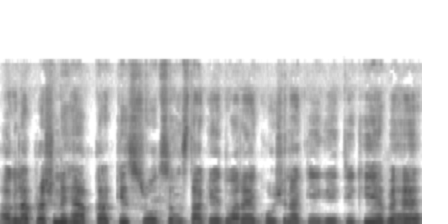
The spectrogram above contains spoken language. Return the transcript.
अगला प्रश्न है आपका, किस शोध संस्था के द्वारा घोषणा की गई थी कि वह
